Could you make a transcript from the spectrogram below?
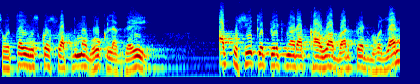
सोते ही उसको स्वप्न में भूख लग गई। अब उसी के पेट में रखा हुआ भरपेट भोजन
